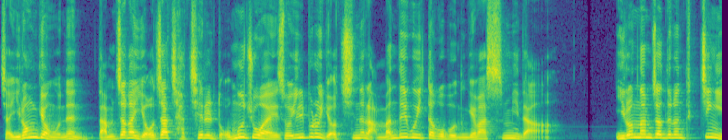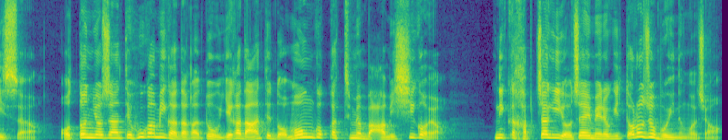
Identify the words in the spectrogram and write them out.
자, 이런 경우는 남자가 여자 자체를 너무 좋아해서 일부러 여친을 안 만들고 있다고 보는 게 맞습니다. 이런 남자들은 특징이 있어요. 어떤 여자한테 호감이 가다가도 얘가 나한테 넘어온 것 같으면 마음이 식어요. 그러니까 갑자기 여자의 매력이 떨어져 보이는 거죠.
